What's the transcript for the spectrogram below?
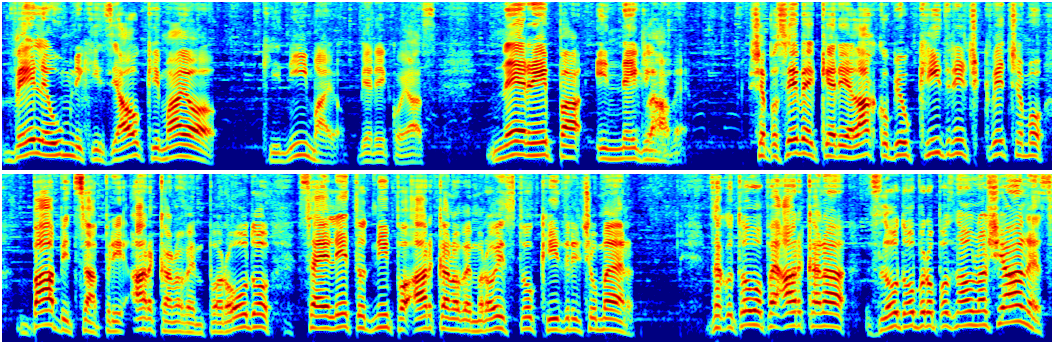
veleumnih izjav, ki imajo, ki nimajo, bi rekel jaz, ne repa in ne glave. Še posebej, ker je lahko bil Kidrič kvečemu babica pri Arkanovem porodu, saj je leto dni po Arkanovem rojstvu Kidrič umrl. Zagotovo pa je Arkana zelo dobro poznal naš Janez,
